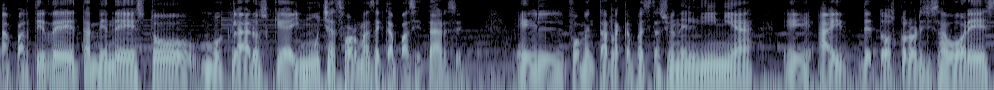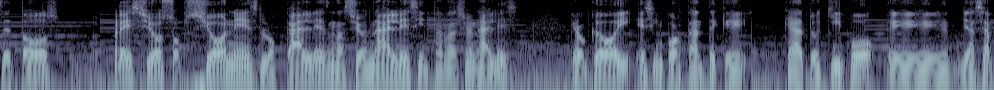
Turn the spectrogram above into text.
a partir de también de esto muy claros que hay muchas formas de capacitarse el fomentar la capacitación en línea. Eh, hay de todos colores y sabores, de todos precios, opciones locales, nacionales, internacionales. Creo que hoy es importante que, a tu equipo, eh, ya sea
